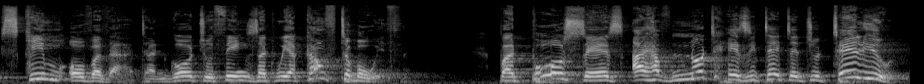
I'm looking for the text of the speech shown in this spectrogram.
skim over that and go to things that we are comfortable with. But Paul says, I have not hesitated to tell you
